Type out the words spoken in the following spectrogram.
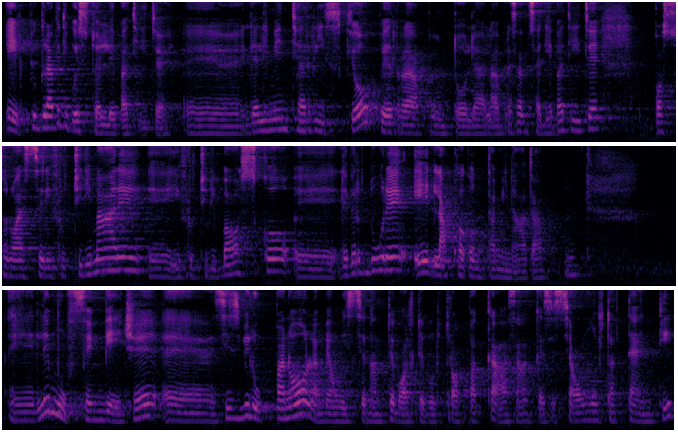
e il più grave di questo è l'epatite. Eh, gli alimenti a rischio per appunto la, la, presenza di epatite possono essere i frutti di mare, eh, i frutti di bosco, eh, le verdure e l'acqua contaminata. Eh, le muffe invece eh, si sviluppano, l'abbiamo viste tante volte purtroppo a casa, anche se siamo molto attenti,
